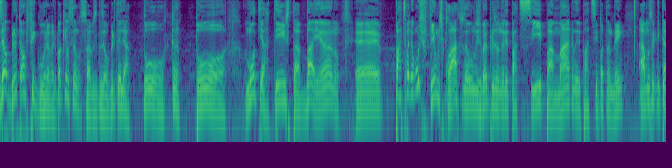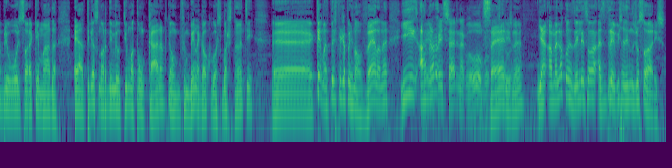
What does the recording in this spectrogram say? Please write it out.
Zé Brito é uma figura, velho. Pra quem você não sabe, Zé Brito ele é ator, cantor, multiartista, baiano, é, participa de alguns filmes clássicos, né? o Lisbelo Prisioneiro ele participa, a Máquina ele participa também. A música que a gente abriu hoje, História Queimada, é a trilha sonora de Meu Tio Matou um Cara, que é um filme bem legal, que eu gosto bastante. É... Quem mais? Ele já fez novela, né? E a melhor... fez série na Globo. Séries, né? E a, a melhor coisa dele são as entrevistas dele no Jô Soares.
